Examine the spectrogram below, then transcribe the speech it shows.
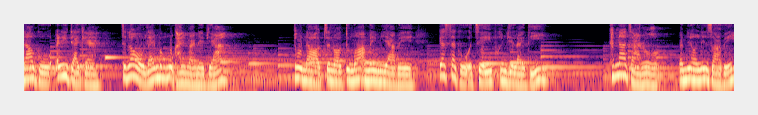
နောက်ကိုအဲ့ဒီတိုက်ကန်ကျွန်တော်ကိုလိုက်မဖို့ခိုင်းပါနဲ့ဗျာထို့နောက်ကျွန်တော်သူမအမိတ်မရပဲကက်ဆက်ကိုအကျယ်ကြီးဖွင့်ပြလိုက်သည်ခဏကြာတော့မမျော်လင့်စွာပင်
